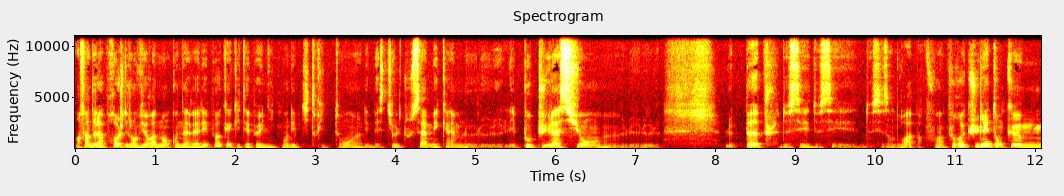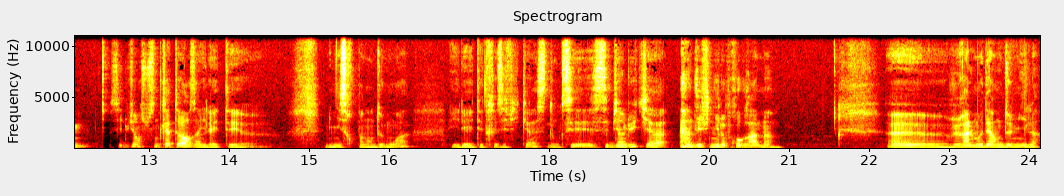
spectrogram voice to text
Enfin, de l'approche de l'environnement qu'on avait à l'époque, qui n'était pas uniquement les petits tritons, les bestioles, tout ça, mais quand même le, le, les populations, le, le, peuple de ces, de, ces, de ces endroits parfois un peu reculés. Donc, euh, c'est lui en 74, hein, il a été euh, ministre pendant deux mois, il a été très efficace. Donc c'est bien lui qui a défini le programme euh, Rural Moderne 2000.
